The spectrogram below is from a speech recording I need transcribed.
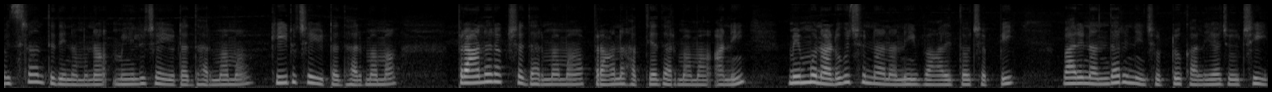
విశ్రాంతి దినమున మేలు చేయుట ధర్మమా కీడు చేయుట ధర్మమా ప్రాణరక్ష ధర్మమా ప్రాణహత్య ధర్మమా అని మిమ్మును అడుగుచున్నానని వారితో చెప్పి వారినందరినీ చుట్టూ కలియజూచి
